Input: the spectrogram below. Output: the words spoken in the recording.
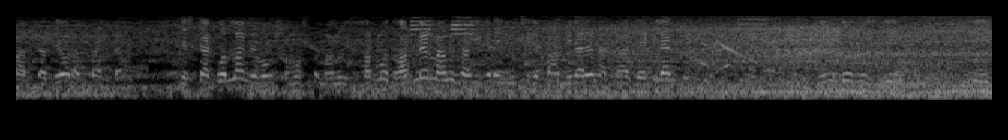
বার্তা দেওয়ার আমরা একটা চেষ্টা করলাম এবং সমস্ত মানুষ, ধর্ম, ধর্মের মানুষ আজকের এই মিছিলে পা মিলালেন। আপনারা দেখলেন, হিন্দু, মুসলিম, শিখ,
